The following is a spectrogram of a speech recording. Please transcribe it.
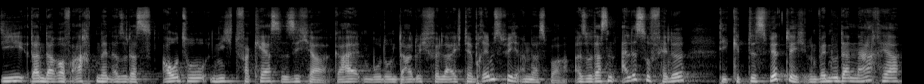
die dann darauf achten, wenn also das Auto nicht verkehrssicher gehalten wurde und dadurch vielleicht der Bremsweg anders war. Also das sind alles so Fälle, die gibt es wirklich. Und wenn du dann nachher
